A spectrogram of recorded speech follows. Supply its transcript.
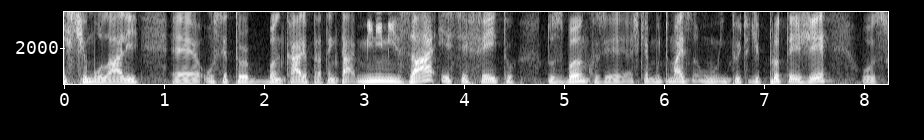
estimular ali é, o setor bancário para tentar minimizar esse efeito dos bancos. E acho que é muito mais o intuito de proteger os,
